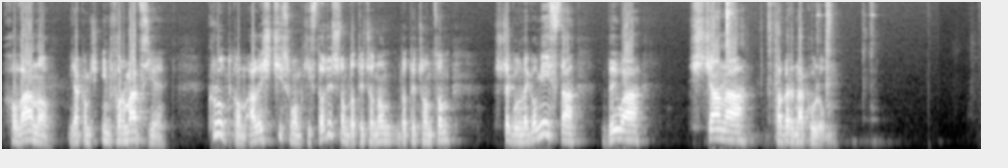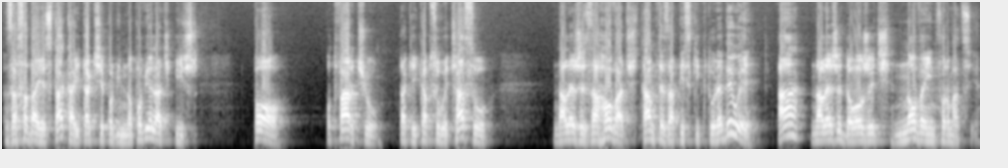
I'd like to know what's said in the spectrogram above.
chowano jakąś informację krótką, ale ścisłą, historyczną, dotyczącą, dotyczącą szczególnego miejsca, była ściana tabernakulum. Zasada jest taka, i tak się powinno powielać, iż po otwarciu takiej kapsuły czasu należy zachować tamte zapiski, które były, a należy dołożyć nowe informacje.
